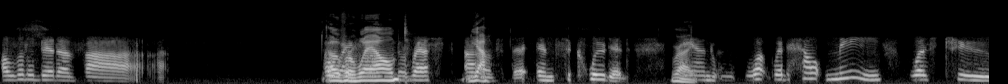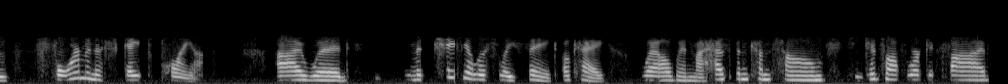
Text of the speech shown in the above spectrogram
a little bit of uh overwhelmed the rest yeah. the, and secluded. Right. And what would help me was to form an escape plan. I would meticulously think, okay, well, when my husband comes home, he gets off work at 5,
